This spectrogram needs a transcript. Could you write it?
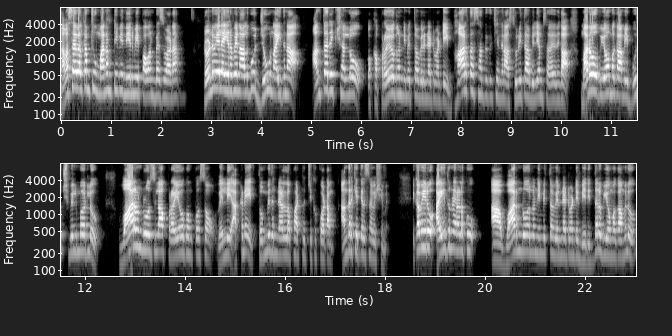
నమస్తే welcome to మనం TV. నేను మీ పవన్ బెజవాడ. రెండు వేల ఇరవై నాలుగు జూన్ ఐదున అంతరిక్షంలో ఒక ప్రయోగం నిమిత్తం వెళ్ళినటువంటి భారత సంతతికి చెందిన సునీత విలియమ్స్ అదేవిధంగా మరో వ్యోమగామి బుచ్ విల్మోర్లు వారం రోజుల ప్రయోగం కోసం వెళ్ళి అక్కడే తొమ్మిది నెలల పాటు చిక్కుకోవటం అందరికీ తెలిసిన విషయమే. ఇక వీరు ఐదు నెలలకు ఆ వారం రోజుల నిమిత్తం వెళ్ళినటువంటి వీరిద్దరు వ్యోమగాములు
